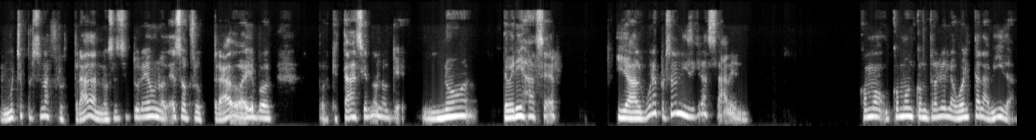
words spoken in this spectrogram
hay muchas personas frustradas. No sé si tú eres uno de esos frustrados ahí por, porque estás haciendo lo que no deberías hacer. Y algunas personas ni siquiera saben cómo, cómo encontrarle la vuelta a la vida.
